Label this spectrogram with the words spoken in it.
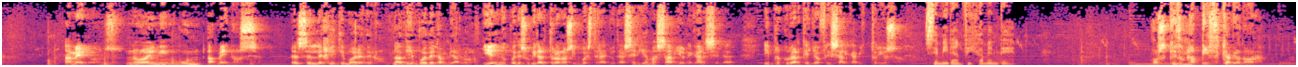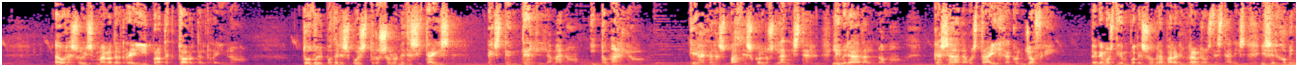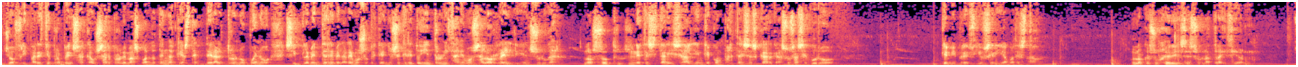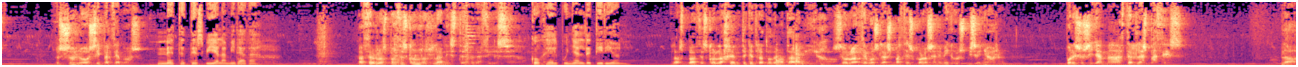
A menos. No hay ningún a menos. Es el legítimo heredero. Nadie puede cambiarlo. Y él no puede subir al trono sin vuestra ayuda. Sería más sabio negársela y procurar que Joffrey salga victorioso. Se miran fijamente. Os queda una pizca de honor. Ahora sois mano del rey y protector del reino. Todo el poder es vuestro, solo necesitáis extenderle la mano y tomarlo. Que haga las paces con los Lannister, liberad al gnomo, casad a vuestra hija con Joffrey. Tenemos tiempo de sobra para librarnos de Stannis. Y si el joven Joffrey parece propenso a causar problemas cuando tenga que ascender al trono, bueno, simplemente revelaremos su pequeño secreto y entronizaremos a Lord Renly en su lugar. ¿Nosotros? Necesitaréis a alguien que comparta esas cargas, os aseguro que mi precio sería modesto. Lo que sugerís es una traición. Solo si perdemos. Ned desvía la mirada. Hacer las paces con los Lannister, decís. Coge el puñal de Tyrion. Las paces con la gente que trató de matar a mi hijo. Solo hacemos las paces con los enemigos, mi señor. Por eso se llama hacer las paces. No.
